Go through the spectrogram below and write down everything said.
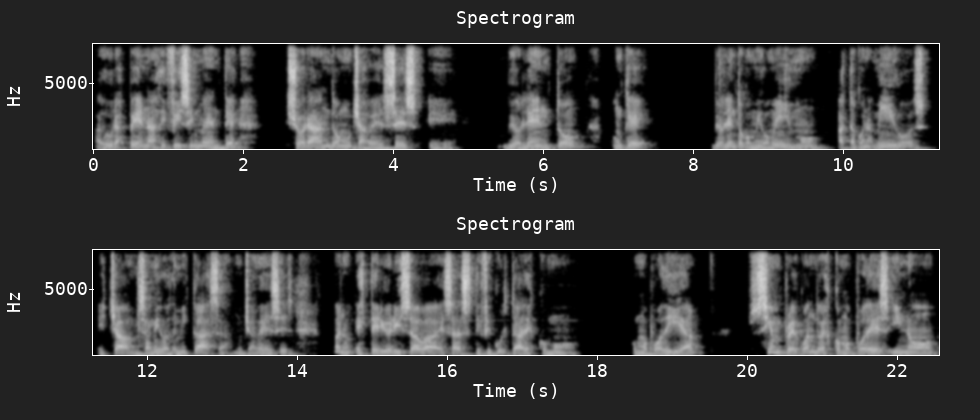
a duras penas, difícilmente, llorando muchas veces, eh, violento, aunque violento conmigo mismo, hasta con amigos, echaba a mis amigos de mi casa muchas veces. Bueno, exteriorizaba esas dificultades como, como podía, siempre cuando es como podés y no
